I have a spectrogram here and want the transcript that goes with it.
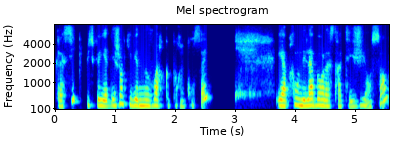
classique, puisqu'il y a des gens qui viennent me voir que pour un conseil. Et après, on élabore la stratégie ensemble.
